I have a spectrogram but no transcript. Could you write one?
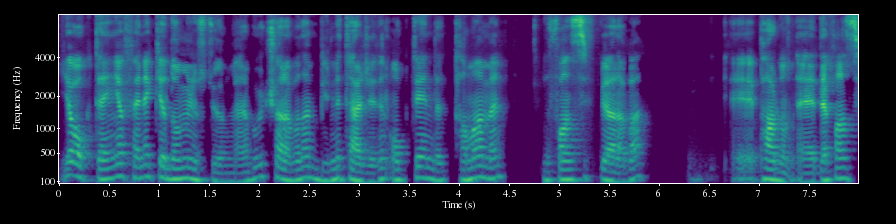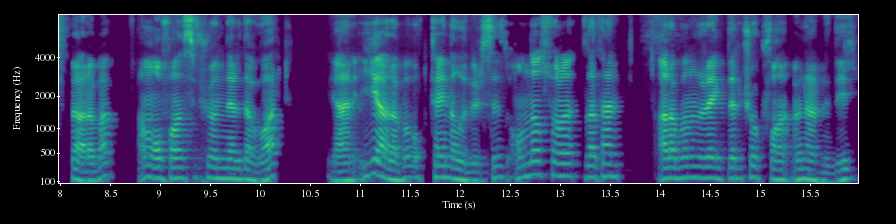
Ya Octane ya Fennec ya Dominus diyorum. Yani bu üç arabadan birini tercih edin. Octane de tamamen ofansif bir araba. E, pardon, e, defansif bir araba ama ofansif yönleri de var. Yani iyi araba Octane alabilirsiniz. Ondan sonra zaten Arabanın renkleri çok falan önemli değil.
